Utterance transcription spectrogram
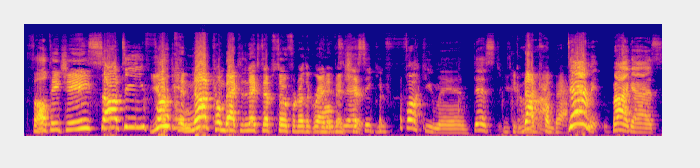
Salty cheese! Salty. You cannot come back to the next episode for another grand adventure. Fantastic, You fuck you, man. That's You cannot come back. Damn it. Bye, guys.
